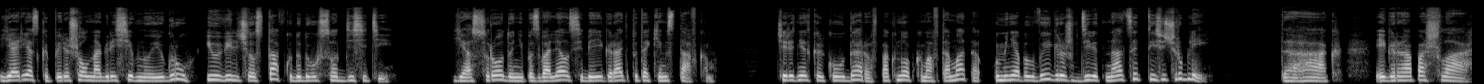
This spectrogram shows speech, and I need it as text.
Я резко перешел на агрессивную игру и увеличил ставку до 210. Я сроду не позволял себе играть по таким ставкам. Через несколько ударов по кнопкам автомата у меня был выигрыш в 19 тысяч рублей. Так, игра пошла.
